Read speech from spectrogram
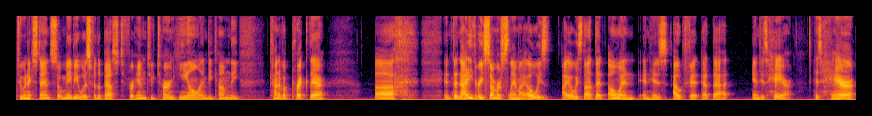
to an extent, so maybe it was for the best for him to turn heel and become the kind of a prick there. Uh, the '93 SummerSlam, I always I always thought that Owen in his outfit at that and his hair. His hair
